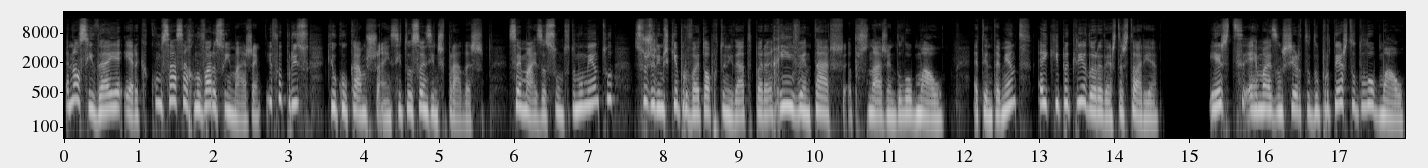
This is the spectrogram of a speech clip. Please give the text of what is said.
A nossa ideia era que começasse a renovar a sua imagem e foi por isso que o colocamos em situações inesperadas. Sem mais assunto do momento, sugerimos que aproveite a oportunidade para reinventar a personagem do Lobo Mau. Atentamente, a equipa criadora desta história. Este é mais um certo do Protesto do Lobo Mau,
